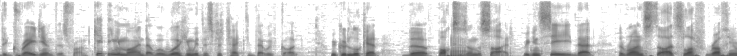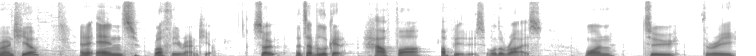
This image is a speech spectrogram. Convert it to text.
the gradient of this run, keeping in mind that we're working with this perspective that we've got, we could look at the boxes on the side. We can see that the run starts roughly around here, and it ends roughly around here. So let's have a look at how far up it is, or the rise. One, two, three,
